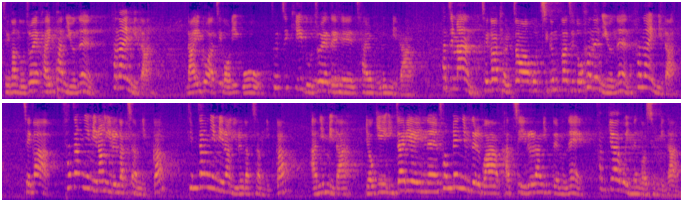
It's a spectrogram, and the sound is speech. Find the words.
제가 노조에 가입한 이유는 하나입니다. 나이도 아직 어리고 솔직히 노조에 대해 잘 모릅니다. 하지만 제가 결정하고 지금까지도 하는 이유는 하나입니다. 제가 사장님이랑 일을 같이 합니까? 팀장님이랑 일을 같이 합니까? 아닙니다. 여기 이 자리에 있는 선배님들과 같이 일을 하기 때문에 함께하고 있는 것입니다.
